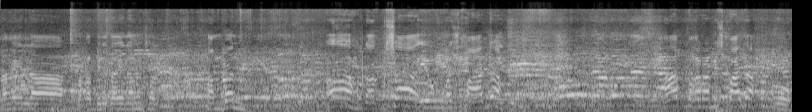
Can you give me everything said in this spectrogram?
Dahil ah, nakabili tayo ng tamban. Ah, daksa yung espada. Napakarami espada. Oh.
